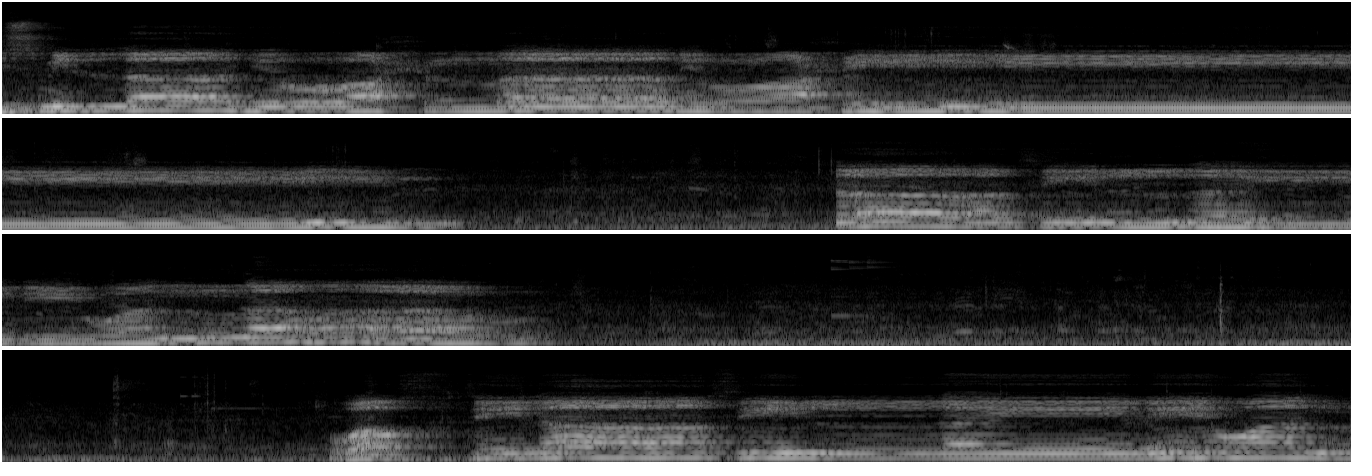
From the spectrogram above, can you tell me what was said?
بسم الله الرحمن الرحيم. لا واختلاف الليل والنهار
